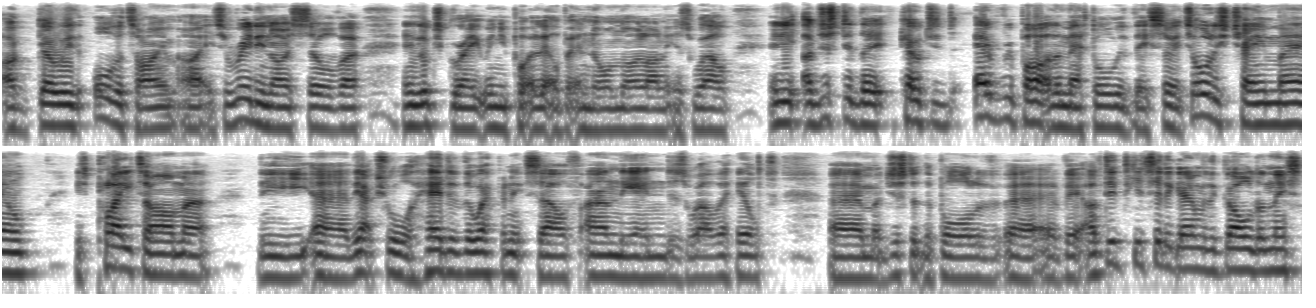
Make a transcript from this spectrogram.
I, go with all the time. Uh, it's a really nice silver, and it looks great when you put a little bit of Nuln Oil on it as well. And it, I just did the coated every part of the metal with this, so it's all his chainmail, his plate armor, the uh, the actual head of the weapon itself and the end as well, the hilt, um, just at the ball of, uh, of, it. I did consider going with the gold on this,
